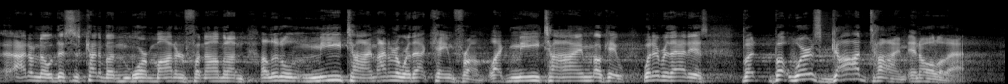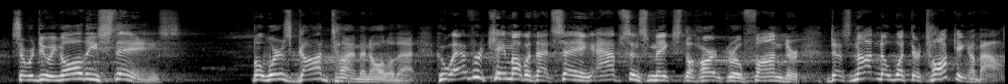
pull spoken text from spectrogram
I don't know, this is kind of a more modern phenomenon, a little me time. I don't know where that came from. Like me time. Okay, whatever that is. But, but where's God time in all of that? So we're doing all these things, but where's God time in all of that? Whoever came up with that saying, absence makes the heart grow fonder, does not know what they're talking about.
